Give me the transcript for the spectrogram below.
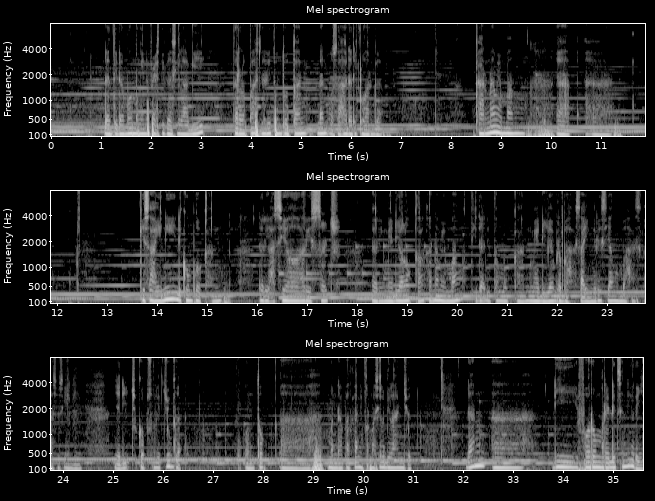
dan tidak mau menginvestigasi lagi terlepas dari tuntutan dan usaha dari keluarga. Karena memang ya eh, kisah ini dikumpulkan dari hasil research dari media lokal karena memang tidak ditemukan media berbahasa Inggris yang membahas kasus ini jadi cukup sulit juga untuk uh, mendapatkan informasi lebih lanjut dan uh, di forum Reddit sendiri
